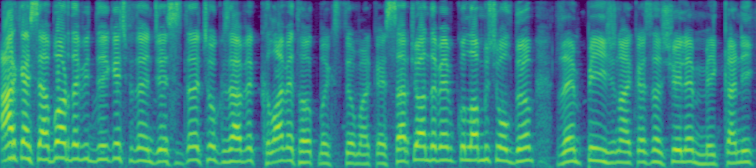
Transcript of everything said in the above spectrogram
Arkadaşlar bu arada videoya geçmeden önce sizlere çok güzel bir klavye tanıtmak istiyorum arkadaşlar. Şu anda benim kullanmış olduğum Rampage'in arkadaşlar şöyle mekanik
